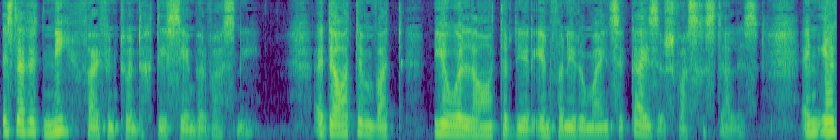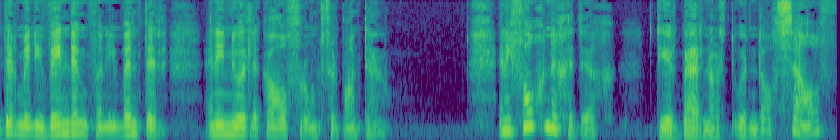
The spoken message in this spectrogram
is dat dit nie 25 Desember was nie, 'n datum wat eeue later deur een van die Romeinse keisers vasgestel is en eerder met die wending van die winter in die noordelike halfrond verband hou. In die volgende gedig deur Bernard Oendal self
